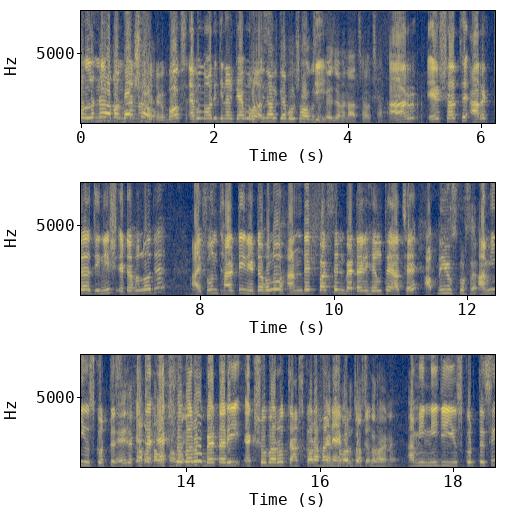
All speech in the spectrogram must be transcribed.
হাজার টাকা আবার বক্স সহ? বক্স এবং অরিজিনাল কেবল অরিজিনাল কেবল সহ কিন্তু পেয়ে যাবেন আচ্ছা আচ্ছা। আর এর সাথে আরেকটা জিনিস এটা হলো যে আইফোন থার্টিন এটা হলো হান্ড্রেড পার্সেন্ট ব্যাটারি হেলথে আছে। আপনি ইউজ করছেন? আমি ইউজ করতেছি। এটা টাবার একশো খাওয়াই। বারো ব্যাটারি একশো বারো চার্জ করা হয় না 100 এখন পর্যন্ত। করা হয় না। আমি নিজে ইউজ করতেছি।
